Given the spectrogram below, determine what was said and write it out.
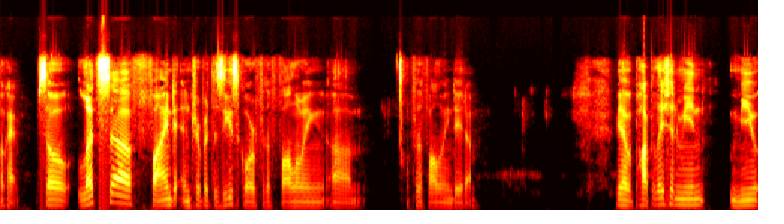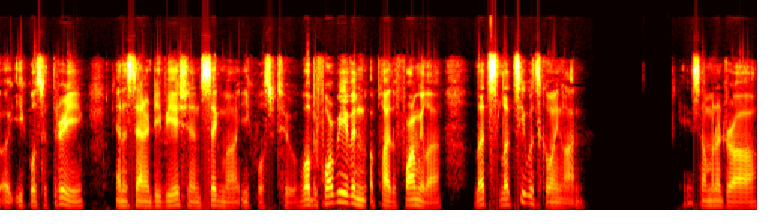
Okay, so let's uh, find and interpret the z-score for the following um, for the following data. We have a population mean mu equals to 3 and a standard deviation sigma equals to 2. Well, before we even apply the formula, let's let's see what's going on. Okay, so I'm going to draw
